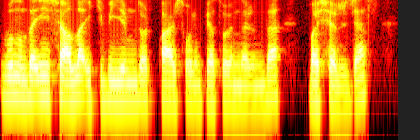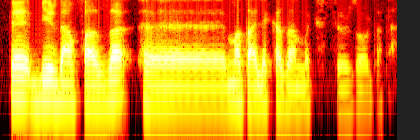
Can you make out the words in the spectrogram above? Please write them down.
Bunu da inşallah 2024 Paris Olimpiyat Oyunları'nda başaracağız ve birden fazla e, madalya kazanmak istiyoruz orada da.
